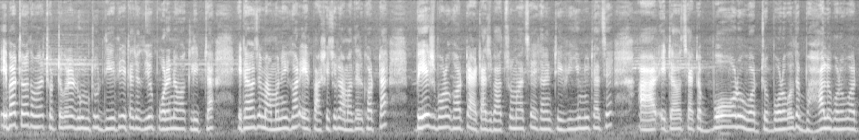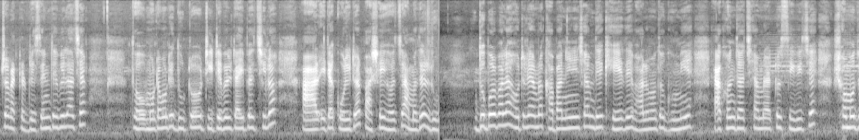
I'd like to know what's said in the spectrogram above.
এবার চলো তোমাদের ছোট্ট করে রুম ট্যুর দিয়ে দিই। এটা যদিও পরে নেওয়া ক্লিপটা এটা হচ্ছে মামনির ঘর, এর পাশে ছিল আমাদের ঘরটা। বেশ বড় ঘরটা অ্যাটাচ বাথরুম আছে, এখানে টিভি ইউনিট আছে। আর এটা হচ্ছে একটা বড় ওয়ার্ড্রপ বড় বলতে ভালো বড় ওয়ার্ড্রপ একটা ড্রেসিং টেবিল আছে। তো মোটামুটি দুটো টি টেবিল টাইপের ছিল আর এটা করিডোর পাশেই হচ্ছে আমাদের রুম দুপুরবেলা হোটেলে আমরা খাবার নিয়ে নিয়েছিলাম, দিয়ে খেয়ে দিয়ে ভালো মতো ঘুমিয়ে এখন যাচ্ছি আমরা একটু সি বিচে সমুদ্র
